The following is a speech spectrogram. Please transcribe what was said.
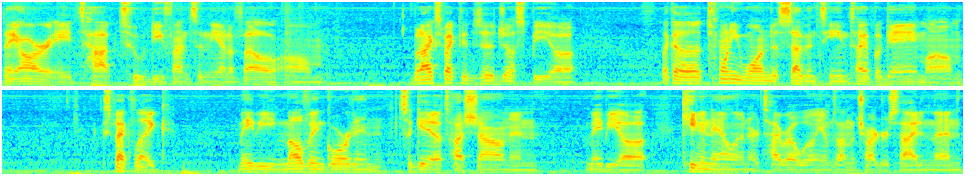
they are a top two defense in the NFL. Um, but I expect it to just be a like a 21 to 17 type of game. Um, expect like maybe Melvin Gordon to get a touchdown and maybe uh Keenan Allen or Tyrell Williams on the Charger side, and then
